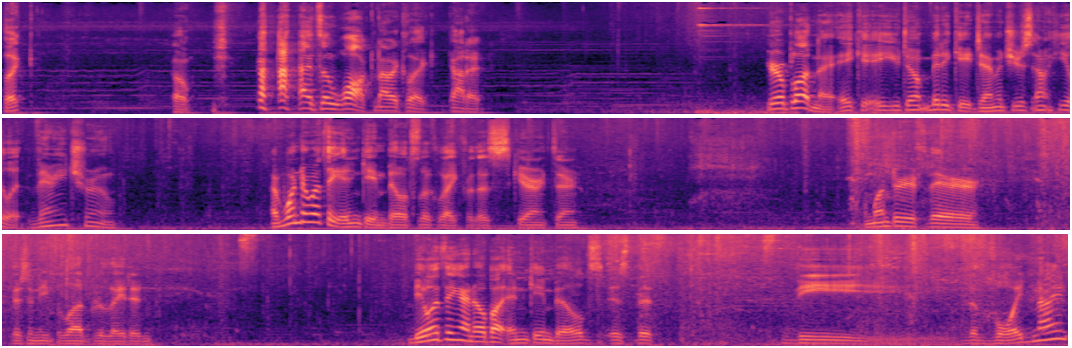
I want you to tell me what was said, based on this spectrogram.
Click. Oh. it's a walk, not a click. Got it. You're a Blood Knight, aka you don't mitigate damage, you just out heal it. Very true. I wonder what the in-game builds look like for this character. I wonder if there, there's any blood related. The only thing I know about in-game builds is that the the Void Knight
